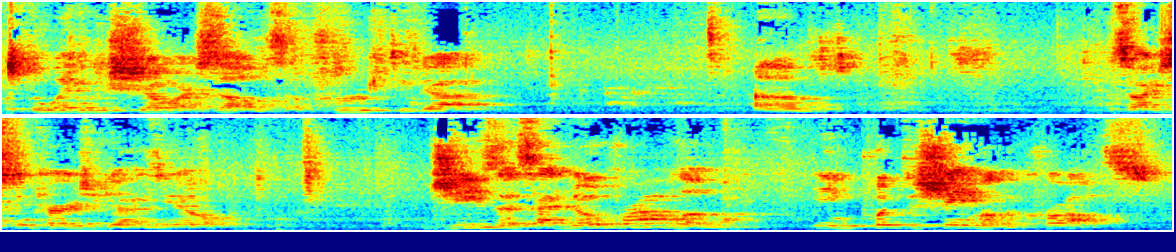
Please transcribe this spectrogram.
with the way we show ourselves approved to God. Um, so I just encourage you guys, you know, Jesus had no problem being put to shame on the cross.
